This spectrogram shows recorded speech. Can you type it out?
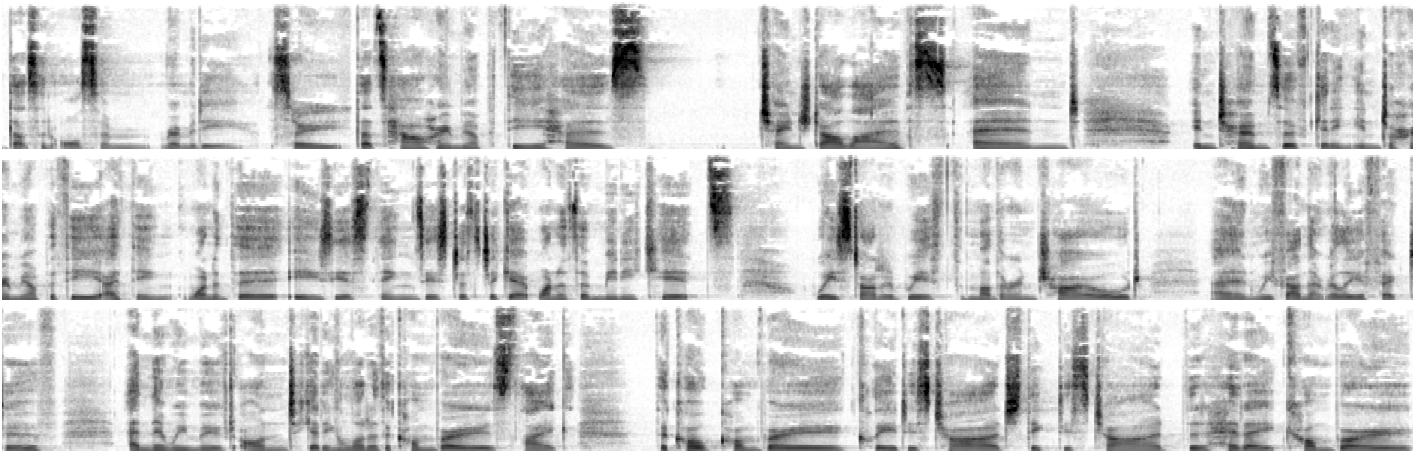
That's an awesome remedy. So that's how homeopathy has changed our lives. And in terms of getting into homeopathy, I think one of the easiest things is just to get one of the mini kits. We started with the mother and child, and we found that really effective. And then we moved on to getting a lot of the combos like the cold combo, clear discharge, thick discharge, the headache combo,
